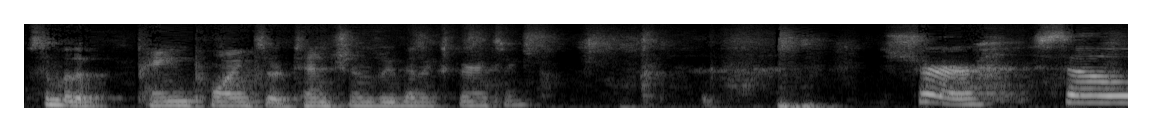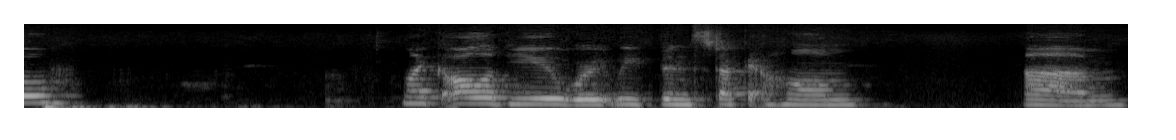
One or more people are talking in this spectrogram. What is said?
some of the pain points or tensions we've been experiencing? Sure. So, like all of you, we have been stuck at home. Um,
